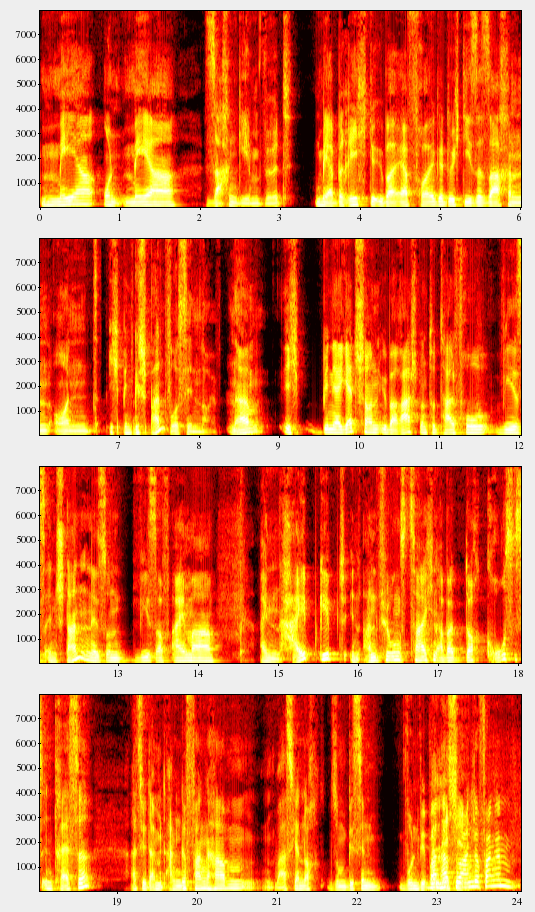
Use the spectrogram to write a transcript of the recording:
mehr und mehr Sachen geben wird. Mehr Berichte über Erfolge durch diese Sachen. Und ich bin gespannt, wo es hinläuft. Ne? Ich bin ja jetzt schon überrascht und total froh, wie es entstanden ist und wie es auf einmal einen Hype gibt, in Anführungszeichen, aber doch großes Interesse. Als wir damit angefangen haben, war es ja noch so ein bisschen, wurden wir Wann hast du belächelt. angefangen?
